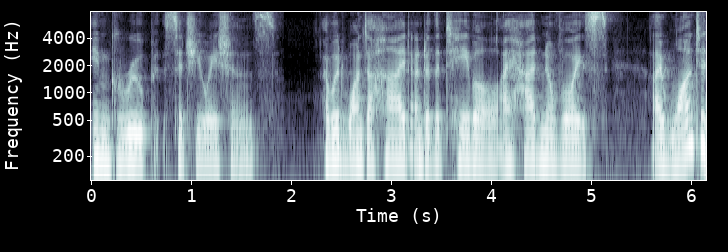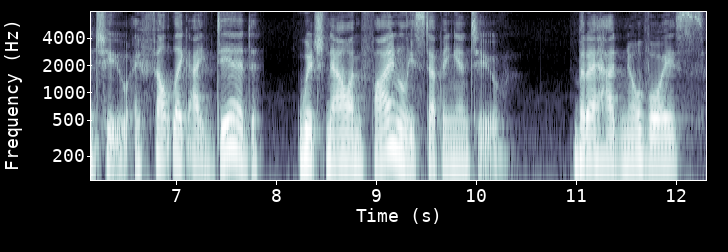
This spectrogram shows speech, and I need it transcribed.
in group situations. I would want to hide under the table. I had no voice. I wanted to. I felt like I did, which now I'm finally stepping into. But I had no voice.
